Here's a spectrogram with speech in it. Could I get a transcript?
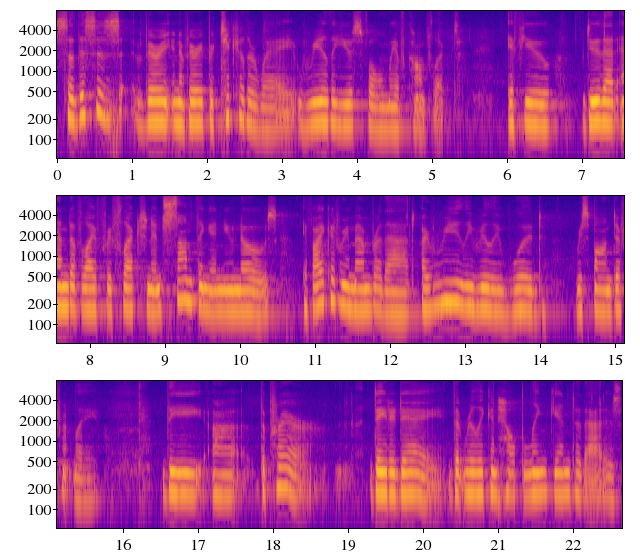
So this is very, in a very particular way, really useful when we have conflict. If you do that end of life reflection and something in you knows if I could remember that, I really, really would respond differently. The, uh, the prayer, day to day, that really can help link into that is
